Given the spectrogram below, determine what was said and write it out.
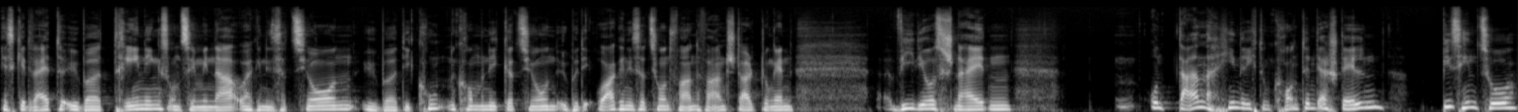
Es geht weiter über Trainings- und Seminarorganisation, über die Kundenkommunikation, über die Organisation von Veranstaltungen, Videos schneiden und dann hin Richtung Content erstellen bis hin zu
